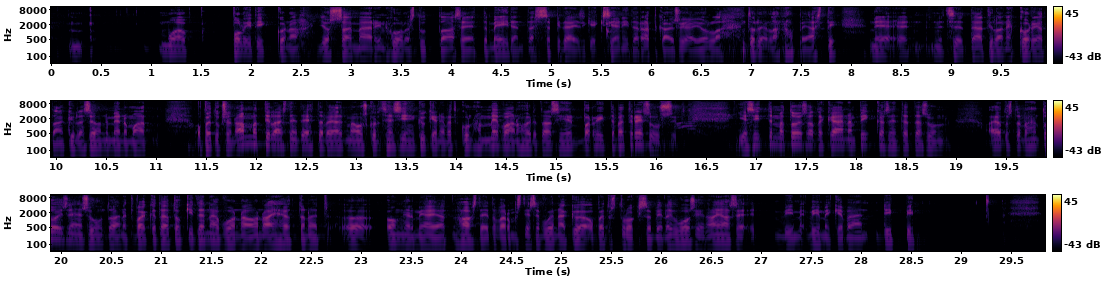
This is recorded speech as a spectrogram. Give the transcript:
mua poliitikkona jossain määrin huolestuttaa se, että meidän tässä pitäisi keksiä niitä ratkaisuja, joilla todella nopeasti ne, ne, se, tämä tilanne korjataan. Kyllä se on nimenomaan opetuksen ammattilaisten tehtävä ja mä uskon, että he siihen kykenevät, kunhan me vaan hoidetaan siihen riittävät resurssit. Ja sitten mä toisaalta käännän pikkasen tätä sun ajatusta vähän toiseen suuntaan, että vaikka tämä toki tänä vuonna on aiheuttanut ongelmia ja haasteita varmasti, ja se voi näkyä opetustuloksessa vielä vuosien ajan se viime, viime kevään dippi,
